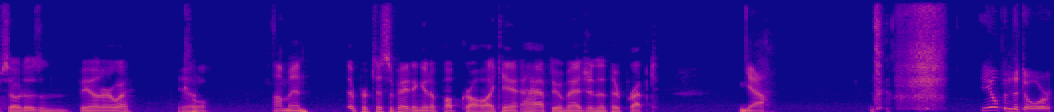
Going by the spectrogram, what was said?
sodas and be on our way. Yeah. Cool. I'm in. They're participating in a pub crawl. I can't. I have to imagine that they're prepped. Yeah. You open the door,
